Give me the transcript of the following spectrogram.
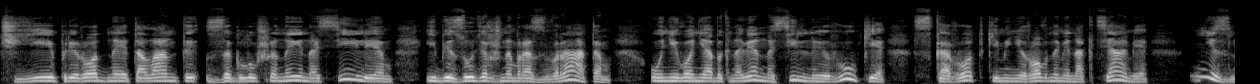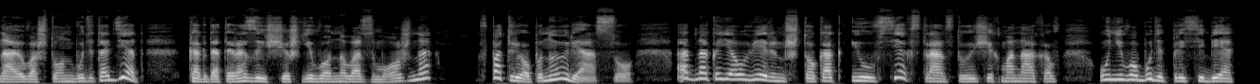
чьи природные таланты заглушены насилием и безудержным развратом. У него необыкновенно сильные руки с короткими неровными ногтями. Не знаю, во что он будет одет, когда ты разыщешь его, но, возможно, в потрепанную рясу. Однако я уверен, что, как и у всех странствующих монахов, у него будет при себе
